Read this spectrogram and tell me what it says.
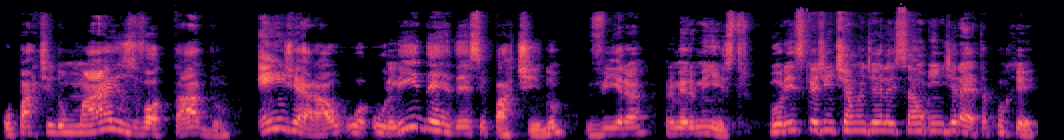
o partido mais votado, em geral, o, o líder desse partido vira primeiro-ministro. Por isso que a gente chama de eleição indireta. Por quê?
